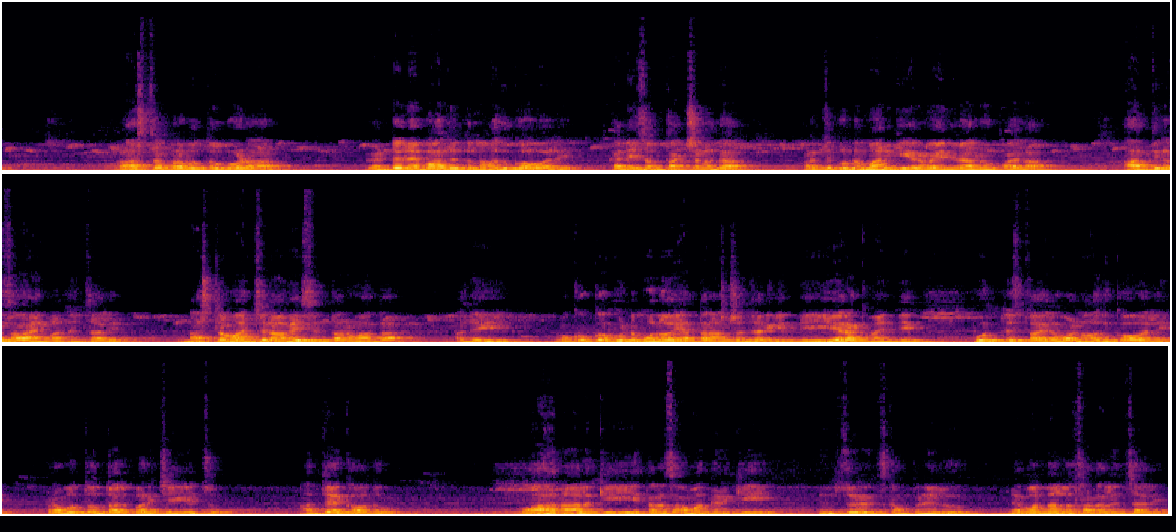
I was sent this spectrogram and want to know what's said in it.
రాష్ట్ర ప్రభుత్వం కూడా వెంటనే బాధ్యతలను ఆదుకోవాలి. కనీసం తక్షణంగా ప్రతి కుటుంబానికి ఇరవై ఐదు వేల రూపాయల ఆర్థిక సహాయం అందించాలి. నష్టం అంచనా వేసిన తర్వాత అది ఒక్కొక్క కుటుంబంలో ఎంత నష్టం జరిగింది ఏ రకమైనది పూర్తి స్థాయిలో వాళ్ళని ఆదుకోవాలి. ప్రభుత్వం తదుపరి చేయొచ్చు. అంతేకాదు వాహనాలకి ఇతర సామాగ్రికి ఇన్సూరెన్స్ కంపెనీలు నిబంధనలు సడలించాలి.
